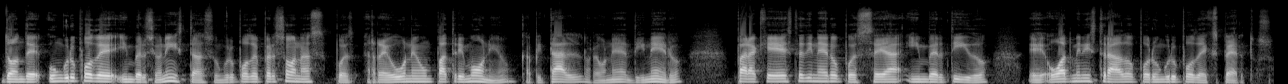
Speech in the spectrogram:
donde un grupo de inversionistas, un grupo de personas, pues reúne un patrimonio, capital, reúne dinero, para que este dinero pues sea invertido eh, o administrado por un grupo de expertos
